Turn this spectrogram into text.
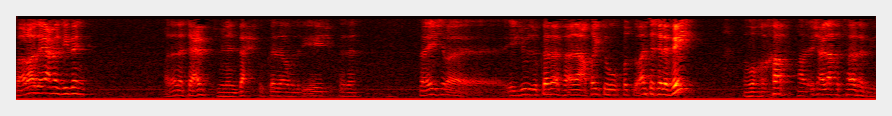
فأراد يعمل في بنك. قال أنا تعبت من البحث وكذا ومدري إيش وكذا. فإيش يجوز كذا فأنا أعطيته. قلت له أنت سلفي؟ هو خاف. هذا إيش علاقة هذا به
